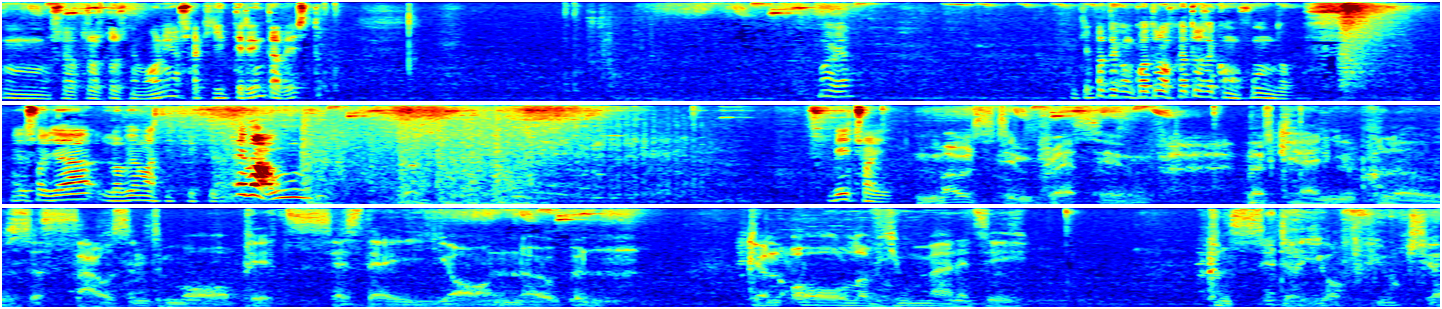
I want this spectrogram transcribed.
Mm, No sé, otros dos demonios. Aquí 30 de esto. Muy bien. Equipate con cuatro objetos de conjunto. Eso ya lo veo más difícil. ¡Eva! Un... Bicho ahí. Most impressive. But can you close a thousand more pits as they yawn open? Can all of humanity consider your future?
